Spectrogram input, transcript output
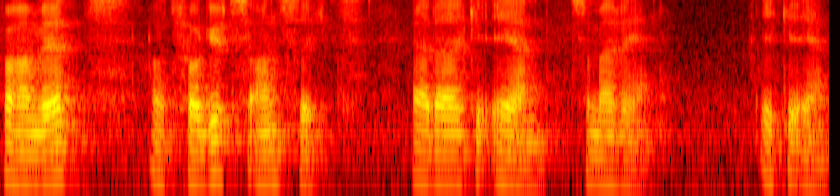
For han vet at for Guds ansikt er det ikke én som er ren. Ikke én.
